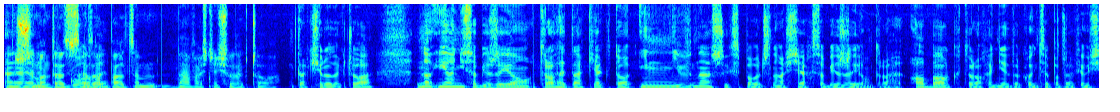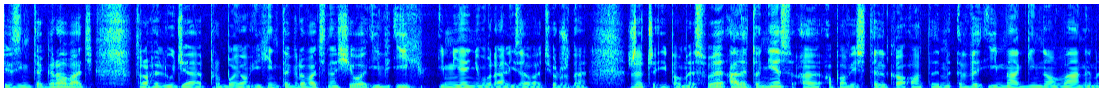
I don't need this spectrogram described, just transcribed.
e, Szymon teraz głowy. wskazał palcem na właśnie środek czoła. Tak, środek czoła. No i oni sobie żyją trochę tak, jak to inni w naszych społecznościach sobie żyją. Trochę obok, trochę nie do końca potrafią się zintegrować, trochę ludzie próbują ich integrować na siłę i w ich imieniu realizować różne rzeczy i pomysły, ale to nie jest e, opowieść tylko o tym wyimaginowanym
